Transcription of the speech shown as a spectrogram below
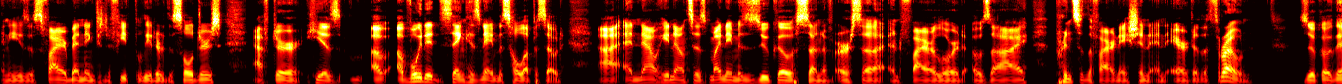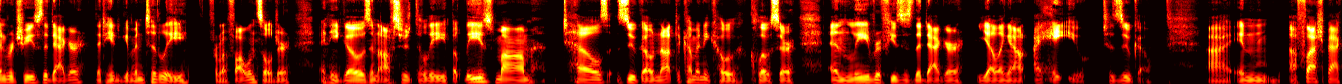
and he uses firebending to defeat the leader of the soldiers after he has uh, avoided saying his name this whole episode. Uh, and now he announces, My name is Zuko, son of Ursa and Fire Lord Ozai, Prince of the Fire Nation and heir to the throne. Zuko then retrieves the dagger that he had given to Lee from a fallen soldier, and he goes and offers it to Lee. But Lee's mom tells Zuko not to come any co- closer, and Lee refuses the dagger, yelling out, I hate you, to Zuko. Uh, in a flashback,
